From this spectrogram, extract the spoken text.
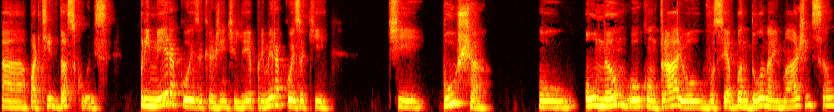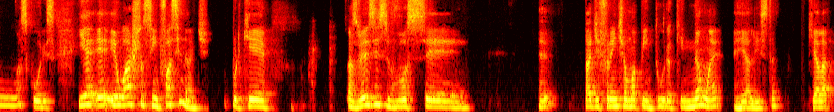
a partir das cores primeira coisa que a gente lê, a primeira coisa que te puxa ou, ou não, ou o contrário, ou você abandona a imagem, são as cores. E é, é, eu acho assim fascinante, porque às vezes você está é, de frente a uma pintura que não é realista, que ela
